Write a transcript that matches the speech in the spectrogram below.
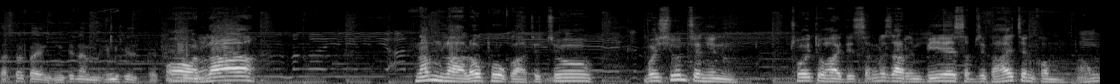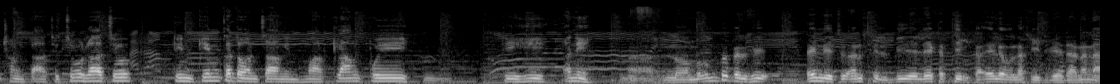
pastor pa ng tinam emihil oh la. Nam la lo pho ka chu chu. Voisun chen hin. Troi tu hai di sang na zarin BA subject hai chen khom. Hong thang ta chu chu la chu. Tin kim ka don chang in ma tlang pui ti hi ani lo mo um ko pel hi en ni chu an fil BA le ka tim ka elo la hit ve da na na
